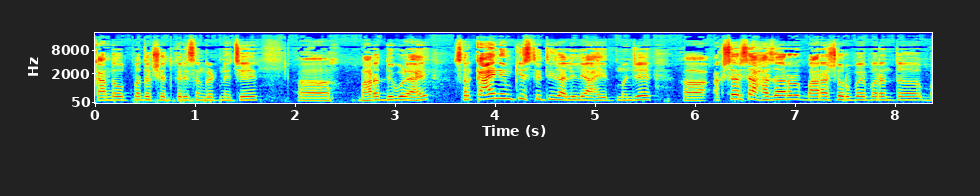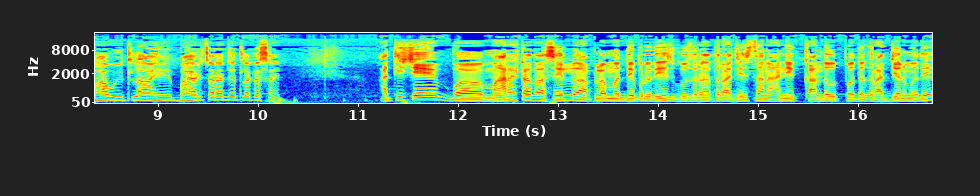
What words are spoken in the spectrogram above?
कांदा उत्पादक शेतकरी संघटनेचे भारत दिगुळे आहे. सर काय नेमकी स्थिती झालेली आहे? म्हणजे अक्षरशः हजार बाराशे रुपयेपर्यंत भाव इथला आहे. बाहेरच्या राज्यातला कसा आहे? अतिशय ब- महाराष्ट्रात असेल आपला मध्य प्रदेश गुजरात राजस्थान अनेक कांदा उत्पादक राज्यांमध्ये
